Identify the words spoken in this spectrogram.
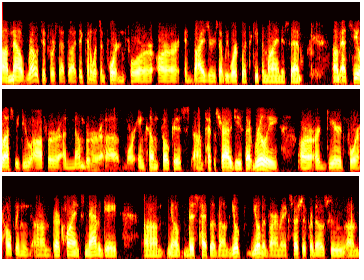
Um, now, relative towards that, though, I think kind of what's important for our advisors that we work with to keep in mind is that um, at CLS, we do offer a number of more income focused um, type of strategies that really are, are geared for helping um, their clients navigate um, you know this type of um, yield, yield environment, especially for those who um,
